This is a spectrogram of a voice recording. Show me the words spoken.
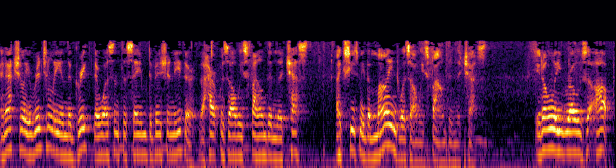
And actually, originally in the Greek, there wasn't the same division either. The heart was always found in the chest. Excuse me, the mind was always found in the chest. It only rose up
